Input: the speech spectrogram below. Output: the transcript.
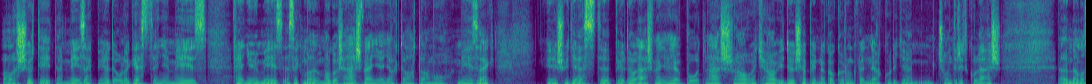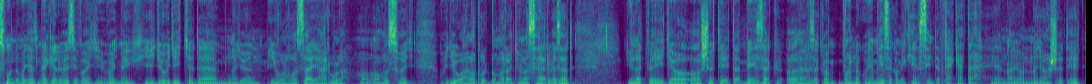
a sötétebb mézek, például a gesztenyeméz, fenyőméz, ezek nagyon magas ásványi anyag tartalmú mézek, és ugye ezt például ásványanyagpótlásra, hogyha idősebbeknek akarunk venni, akkor ugye csontritkulás, nem azt mondom, hogy ez megelőzi, vagy, vagy meggyógyítja, de nagyon jól hozzájárul ahhoz, hogy, hogy jó állapotban maradjon a szervezet. Illetve így a, a sötétebb mézek, a, ezek a, vannak olyan mézek, amik ilyen szinte fekete, ilyen nagyon-nagyon sötét,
